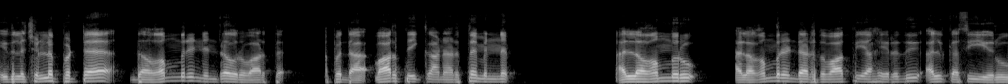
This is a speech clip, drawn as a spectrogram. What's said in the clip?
இதுல சொல்லப்பட்ட இந்த ஹம்ரின் என்ற ஒரு வார்த்தை அப்ப இந்த வார்த்தைக்கான அர்த்தம் என்ன அல் ஹம்ரு அல் ஹம்ர் என்ற அர்த்த வார்த்தையாகிறது அல் கசீரு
